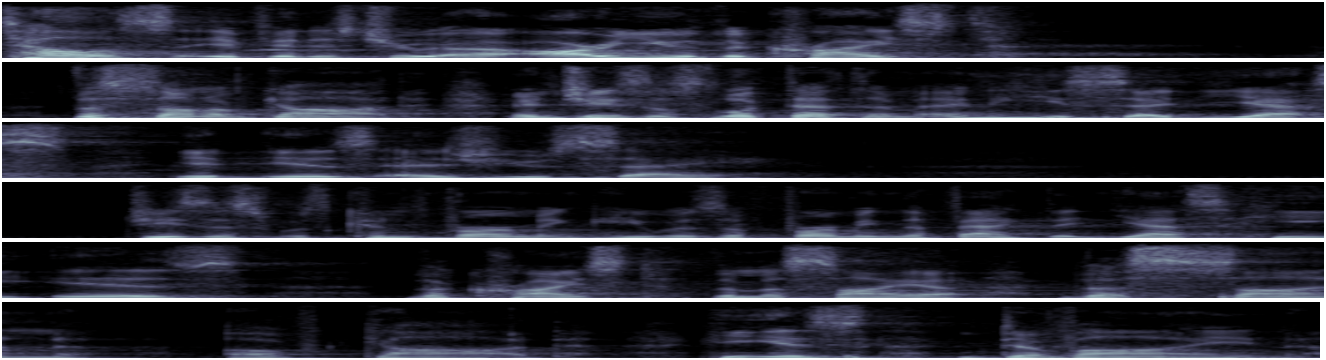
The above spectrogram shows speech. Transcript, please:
Tell us if it is true, uh, are you the Christ, the Son of God? And Jesus looked at them and he said, Yes, it is as you say. Jesus was confirming, he was affirming the fact that yes, he is the Christ, the Messiah, the Son of God. He is divine.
